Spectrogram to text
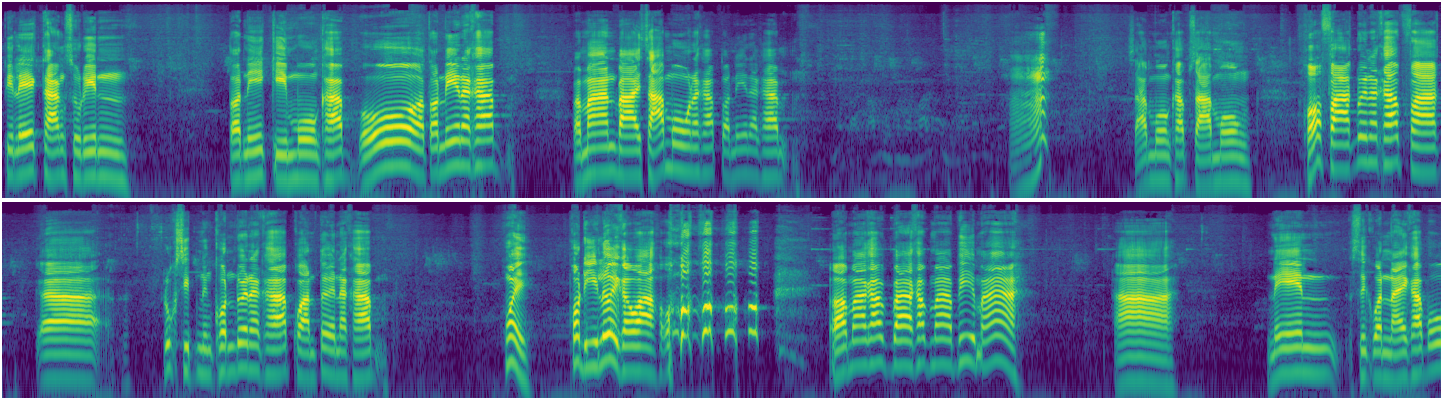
พี่เล็กทางสุรินทร์ตอนนี้กี่โมงครับ โอ้ตอนนี้นะครับ ประมาณบ่ายสามโมงนะครับ ตอนนี้นะครับฮะสามโมงครับสามโมงขอฝากด้วยนะครับ ฝากอ่าลูกศิษย์หนึ่งคนด้วยนะครับ ควานเตยนะครับ ห้วยพอดีเลยครับว่าอามาครับมาครับมาพี่มา อ่า เนนศึกวันไหนครับ โอ้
